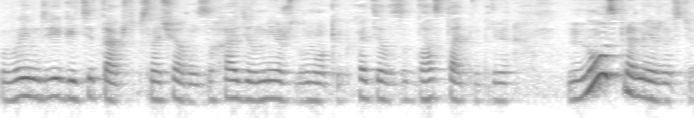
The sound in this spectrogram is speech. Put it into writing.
вы им двигаете так, чтобы сначала он заходил между ног и хотел достать, например, нос промежностью,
